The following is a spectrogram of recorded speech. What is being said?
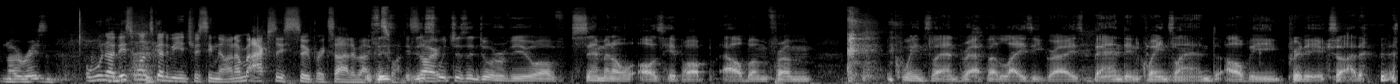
no reason. Oh no, this one's going to be interesting though, and I'm actually super excited about this, this, one. if this So, switches into a review of seminal Oz hip hop album from Queensland rapper Lazy Greys, band in Queensland, I'll be pretty excited.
